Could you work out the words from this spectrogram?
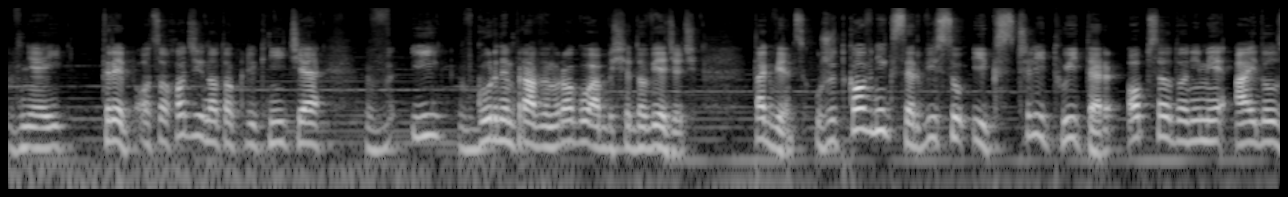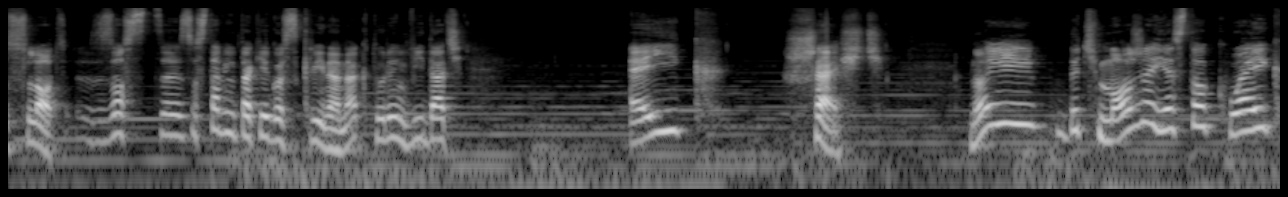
w niej tryb. O co chodzi? No to kliknijcie w i w górnym prawym rogu, aby się dowiedzieć. Tak więc, użytkownik serwisu X, czyli Twitter, o pseudonimie Idle Slot, zost- zostawił takiego screena, na którym widać Eik 6. No i być może jest to Quake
